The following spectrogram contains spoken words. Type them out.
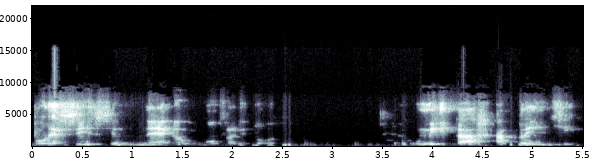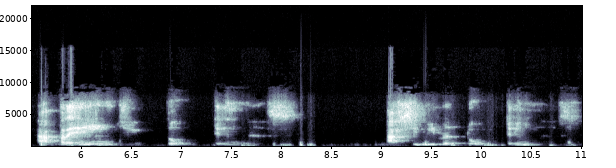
por essência, nega o contraditório. O militar aprende, apreende doutrinas, assimila doutrinas.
